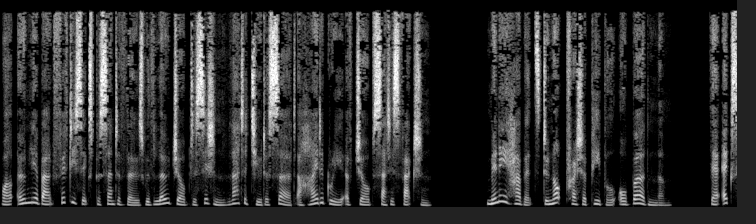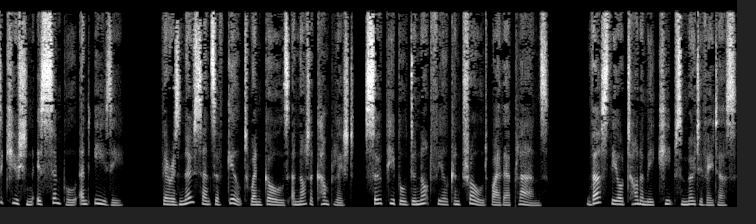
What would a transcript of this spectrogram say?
while only about 56% of those with low job decision latitude assert a high degree of job satisfaction. Many habits do not pressure people or burden them. Their execution is simple and easy. There is no sense of guilt when goals are not accomplished, so people do not feel controlled by their plans. Thus, the autonomy keeps motivate us.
